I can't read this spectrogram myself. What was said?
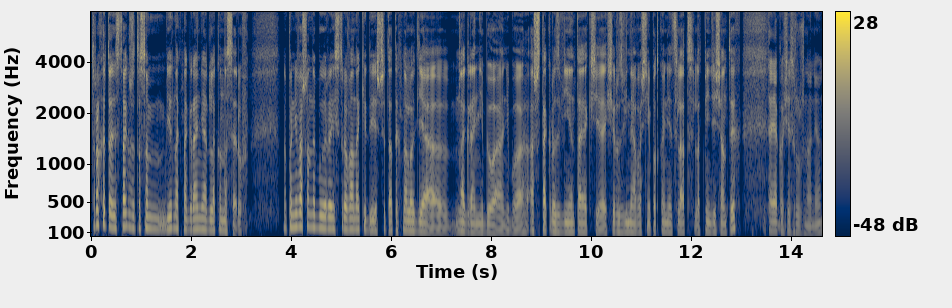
trochę to jest tak, że to są jednak nagrania dla koneserów. No ponieważ one były rejestrowane, kiedy jeszcze ta technologia nagrań nie była, nie była aż tak rozwinięta, jak się, jak się rozwinęła właśnie pod koniec lat, lat 50. Ta jakość jest różna, nie?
